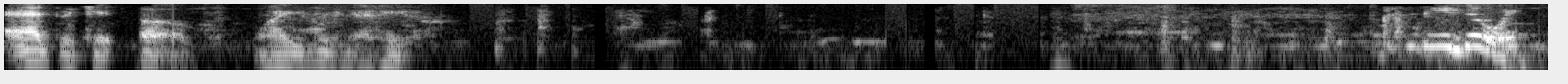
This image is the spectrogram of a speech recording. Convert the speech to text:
advocate of. Why are you doing that here? What are you doing?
